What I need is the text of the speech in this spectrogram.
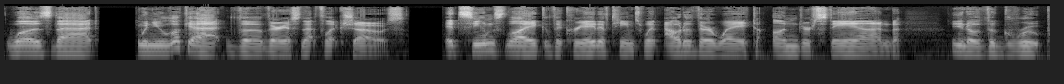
was that when you look at the various Netflix shows, it seems like the creative teams went out of their way to understand, you know, the group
